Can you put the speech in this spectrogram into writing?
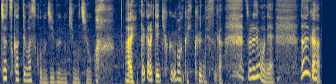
ちゃ使ってますこの自分の気持ちを。はい。だから結局うまくいくんですが。それでもねなんか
